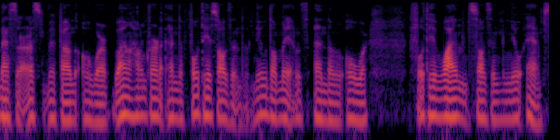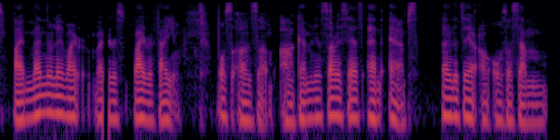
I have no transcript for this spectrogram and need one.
methods, we found over 140,000 new domains and over 41,000 new apps by manually verifying. Most of them are gambling services and apps, and there are also some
